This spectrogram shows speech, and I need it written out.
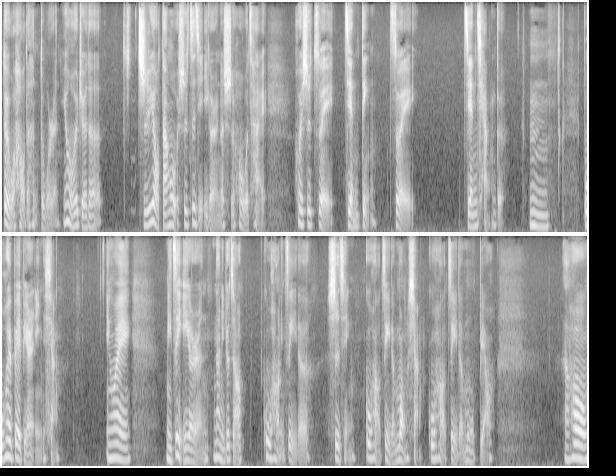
对我好的很多人，因为我会觉得，只有当我是自己一个人的时候，我才会是最坚定、最坚强的。嗯，不会被别人影响，因为你自己一个人，那你就只要顾好你自己的事情，顾好自己的梦想，顾好自己的目标，然后。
